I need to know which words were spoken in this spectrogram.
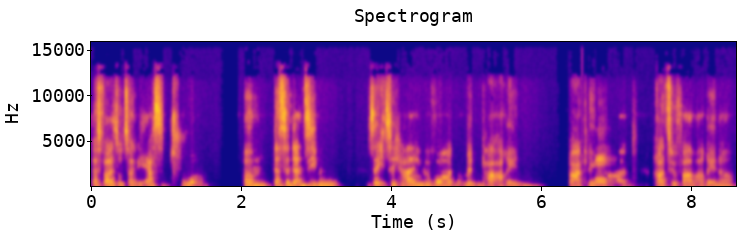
Das war sozusagen die erste Tour. Ähm, das sind dann 67 Hallen geworden mit ein paar Arenen. Barclaycard, wow. Ratio Farm Arena.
